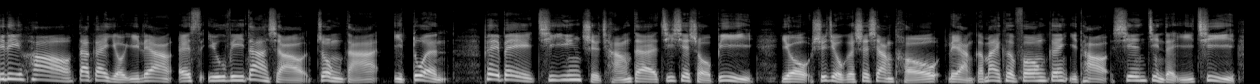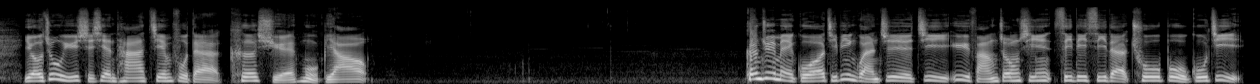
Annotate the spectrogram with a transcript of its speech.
毅力号大概有一辆 SUV 大小，重达一吨。配备七英尺长的机械手臂，有十九个摄像头、两个麦克风跟一套先进的仪器，有助于实现它肩负的科学目标。根据美国疾病管制暨预防中心 （CDC） 的初步估计，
